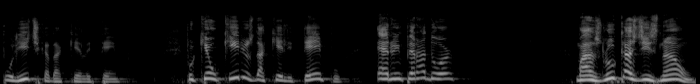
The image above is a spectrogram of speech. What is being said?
política daquele tempo. Porque o Quírios daquele tempo era o imperador. Mas Lucas diz: não,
